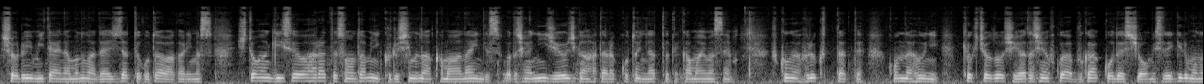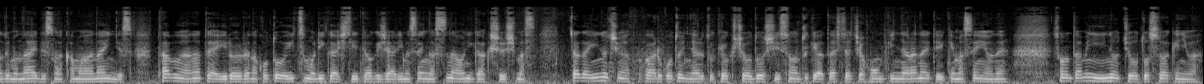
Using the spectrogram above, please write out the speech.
書類みたいなものが大事だってことはわかります。人が犠牲を払ってそのために苦しむのは構わないんです。私が24時間働くことになったって構いません。服が古くったって、こんな風に、局長同士、私の服は不格好ですし、お見せできるものでもないですが構わないんです。多分あなたやいろいろなことをいつも理解していたわけじゃありませんが、素直に学習します。ただ命が関わることにになると局長同士、その時私たちは本気にならないといけませんよね。そのために命を落とすわけには、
